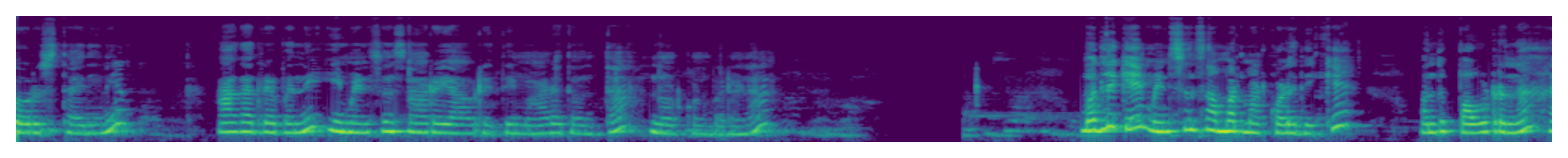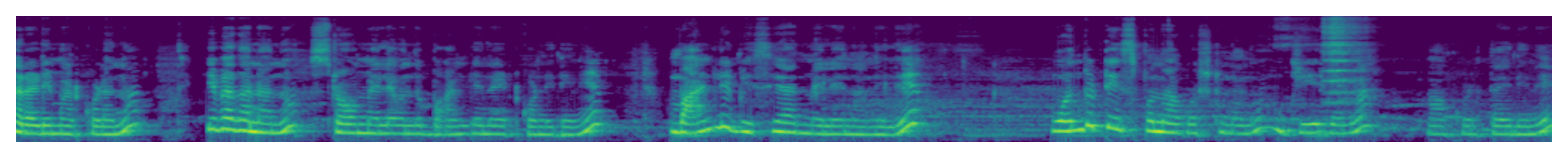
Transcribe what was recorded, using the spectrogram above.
ತೋರಿಸ್ತಾ ಇದ್ದೀನಿ. ಹಾಗಾದರೆ ಬನ್ನಿ ಈ ಮೆಣಸಿನ ಸಾರು ಯಾವ ರೀತಿ ಮಾಡೋದು ಅಂತ ನೋಡ್ಕೊಂಡು ಬರೋಣ. ಮೊದಲಿಗೆ ಮೆಣಸಿನ ಸಾಂಬಾರು ಮಾಡ್ಕೊಳ್ಳೋದಕ್ಕೆ ಒಂದು ಪೌಡ್ರನ್ನ ರೆಡಿ ಮಾಡ್ಕೊಳ್ಳೋಣ. ಇವಾಗ ನಾನು ಸ್ಟವ್ ಮೇಲೆ ಒಂದು ಬಾಣಲಿನ ಇಟ್ಕೊಂಡಿದ್ದೀನಿ. ಬಾಣಲಿ ಬಿಸಿ ಆದಮೇಲೆ ನಾನಿಲ್ಲಿ ಒಂದು ಟೀ ಸ್ಪೂನ್ ಆಗುವಷ್ಟು ನಾನು ಜೀರಿಗೆನ ಹಾಕ್ಕೊಳ್ತಾ ಇದ್ದೀನಿ.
